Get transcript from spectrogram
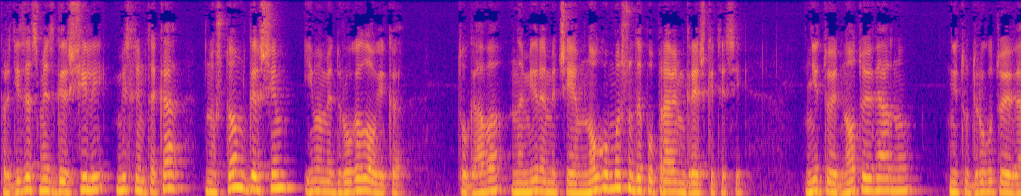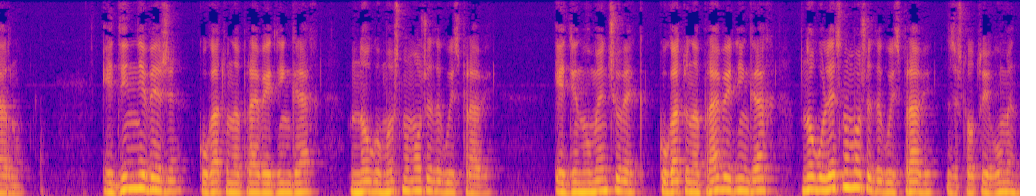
Преди да сме сгрешили, мислим така, но щом сгрешим, имаме друга логика. Тогава намираме, че е много мъжно да поправим грешките си. Нито едното е вярно, нито другото е вярно. Един невежа, когато направи един грях, много мъжно може да го изправи. Един умен човек, когато направи един грях, много лесно може да го изправи, защото е умен.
